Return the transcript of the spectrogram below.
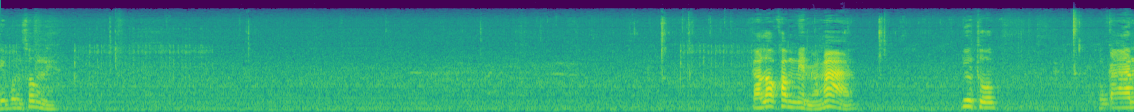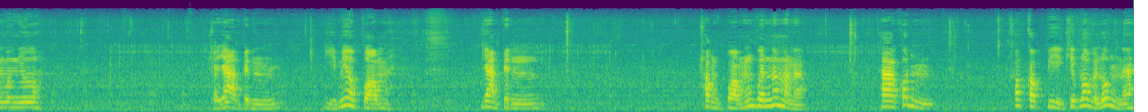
ดิเบิ่งส่งนี่ก็เล่าคอมเมนต์กันมา YouTube ผมก็อ่านเบิ่งอยู่ก็ย่านเป็นอีเมลปลอมย่านเป็นช่องปลอมของเพิ่นนำมันน่ะถ้าคนเขาก๊อปปี้คลิปเราไปลงนะ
